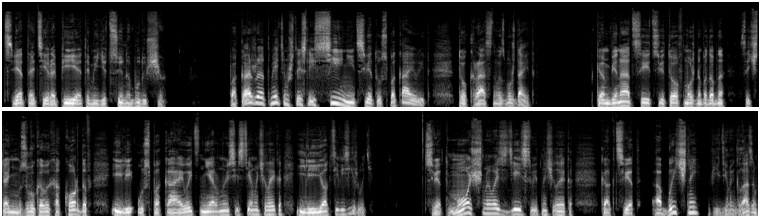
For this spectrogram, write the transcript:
Цветотерапия — это медицина будущего. Пока же отметим, что если синий цвет успокаивает, то красный возбуждает. Комбинации цветов можно, подобно сочетанием звуковых аккордов, или успокаивать нервную систему человека, или ее активизировать. Цвет мощно воздействует на человека, как цвет обычный, видимый глазом,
